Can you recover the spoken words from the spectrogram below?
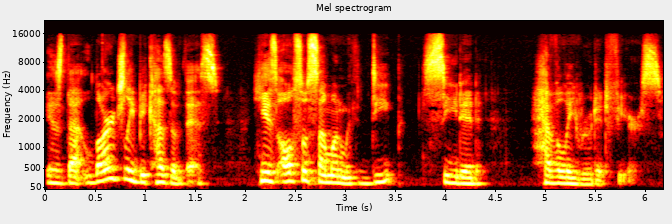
is that largely because of this, he is also someone with deep seated, heavily rooted fears.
